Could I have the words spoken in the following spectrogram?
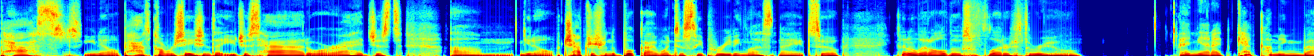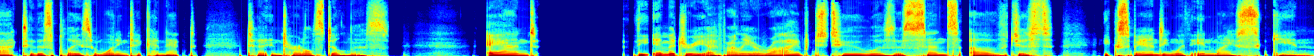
past, you know, past conversations that you just had, or I had just, um, you know, chapters from the book I went to sleep reading last night. So kind of let all those flutter through. And yet I kept coming back to this place of wanting to connect to internal stillness. And the imagery I finally arrived to was this sense of just expanding within my skin.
